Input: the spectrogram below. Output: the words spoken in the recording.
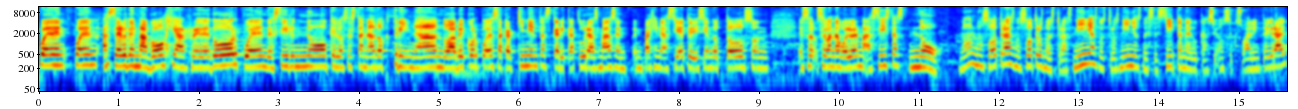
pueden, pueden hacer demagogia alrededor, pueden decir no, que los están adoctrinando. Abecor puede sacar 500 caricaturas más en, en página 7 diciendo todos son, se van a volver masistas. No, ¿no? Nosotras, nosotros, nuestras niñas, nuestros niños necesitan educación sexual integral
